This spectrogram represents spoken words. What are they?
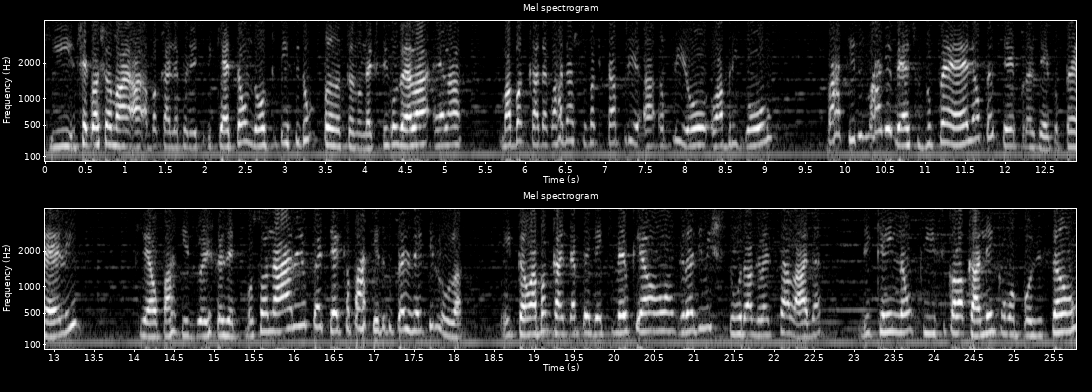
que chegou a chamar a bancada independente de que é tão novo que tem sido um pântano, né? Que segundo ela, ela uma bancada guarda-chuva que tá, ampliou ou abrigou partidos mais diversos, do PL ao PT, por exemplo. O PL, que é o partido do ex-presidente Bolsonaro, e o PT, que é o partido do presidente Lula. Então a bancada independente meio que é uma grande mistura, uma grande salada de quem não quis se colocar nem como oposição,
